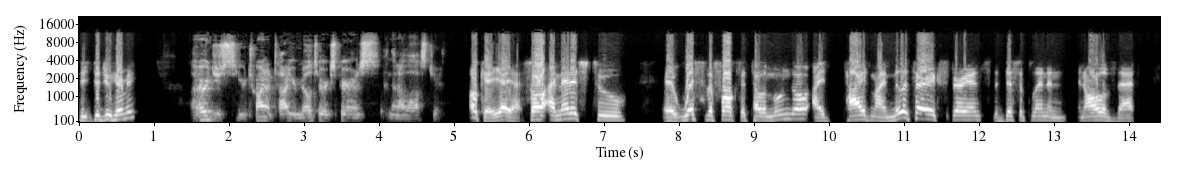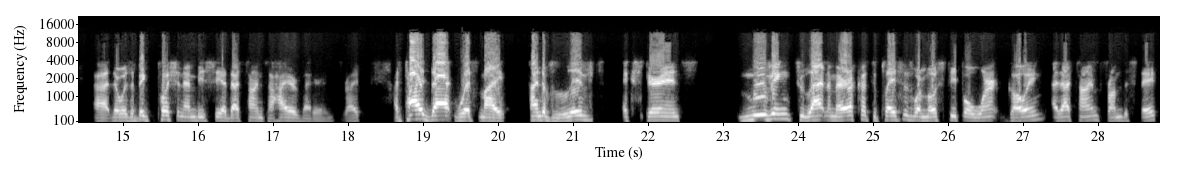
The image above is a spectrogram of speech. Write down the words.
Did, did you hear me? I heard you. You're trying to tie your military experience, and then I lost you. Okay, yeah, yeah. So I managed to, uh, with the folks at Telemundo, I tied my military experience, the discipline, and and all of that. Uh, there was a big push in NBC at that time to hire veterans, right? I tied that with my kind of lived experience moving to Latin America to places where most people weren't going at that time from the States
